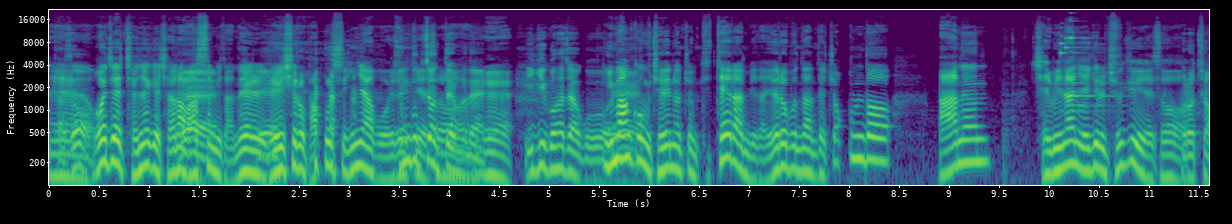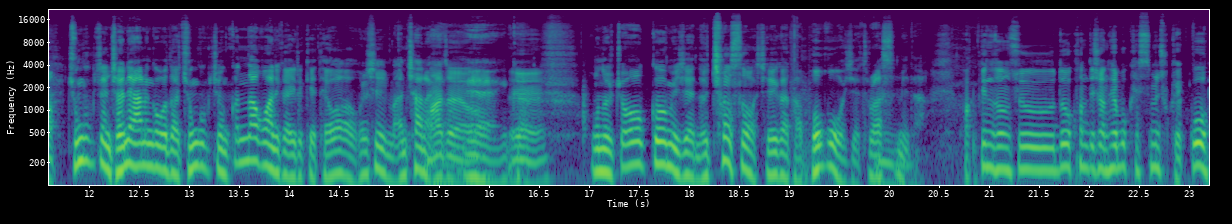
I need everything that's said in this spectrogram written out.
예, 같아서 어제 저녁에 전화 예. 왔습니다. 내일 예. 4시로 바꿀 수 있냐고 이렇게 중국전 해서. 때문에 예. 이기고 하자고 이만큼 저희는 좀 디테일합니다. 여러분들한테 조금 더 많은 재미난 얘기를 주기 위해서 예. 그렇죠. 중국전 전에 하는 것보다 중국전 끝나고 하니까 이렇게 대화가 훨씬 많잖아요. 맞아요. 예, 그러니까 예. 오늘 조금 이제 늦춰서 저희가 다 보고 이제 들어왔습니다. 박빈 선수도 컨디션 회복했으면 좋겠고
